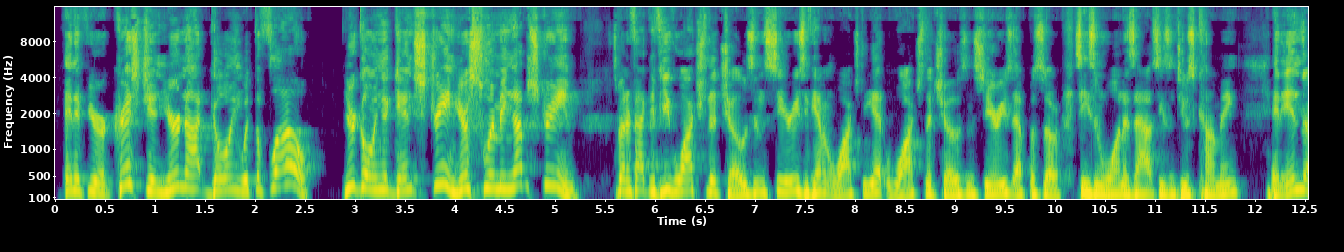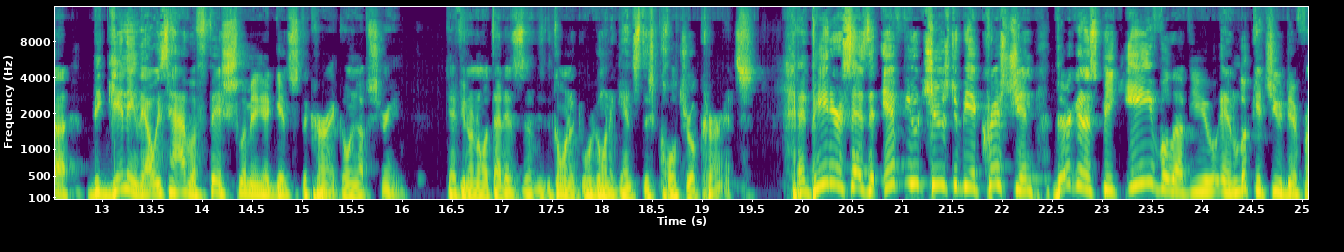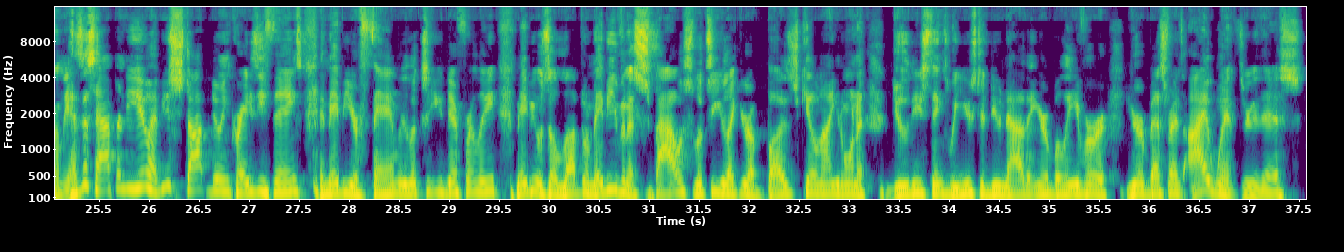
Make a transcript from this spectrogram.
And if you're a Christian, you're not going with the flow. You're going against stream. You're swimming upstream. As a matter of fact, if you've watched the Chosen series, if you haven't watched it yet, watch the Chosen series. Episode season one is out, season two is coming. And in the beginning, they always have a fish swimming against the current, going upstream. Okay, if you don't know what that is, going, we're going against this cultural currents. And Peter says that if you choose to be a Christian, they're going to speak evil of you and look at you differently. Has this happened to you? Have you stopped doing crazy things and maybe your family looks at you differently? Maybe it was a loved one. Maybe even a spouse looks at you like you're a buzzkill now. You don't want to do these things we used to do now that you're a believer or you're best friends. I went through this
